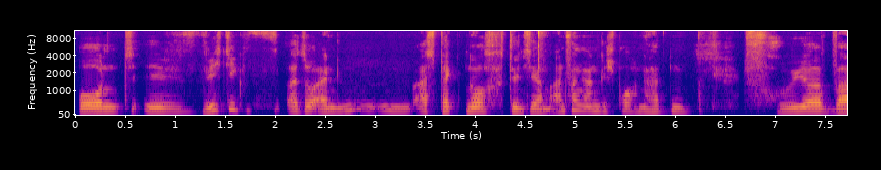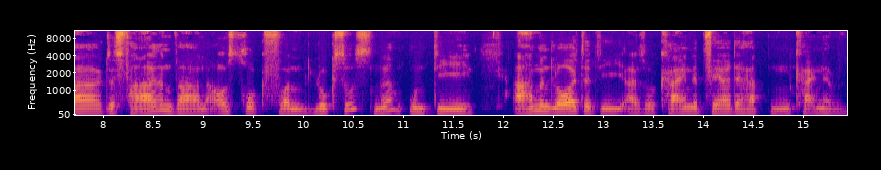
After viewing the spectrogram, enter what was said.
Und äh, wichtig, also ein Aspekt noch, den Sie am Anfang angesprochen hatten. Früher war das Fahren war ein Ausdruck von Luxus. Ne? Und die armen Leute, die also keine Pferde hatten, keine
